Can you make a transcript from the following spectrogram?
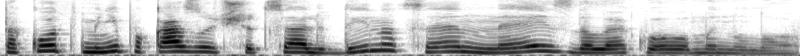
Так от мені показують, що ця людина це не з далекого минулого.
